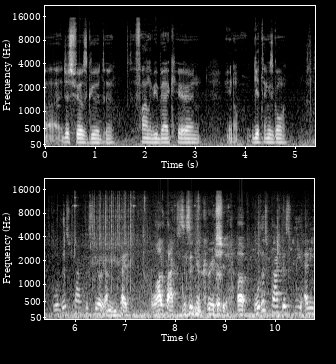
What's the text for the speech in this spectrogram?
uh, it just feels good to, to finally be back here and you know get things going. Will this practice feel? I mean, you've had a lot of practices in your career. Yeah. Uh, will this practice be any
